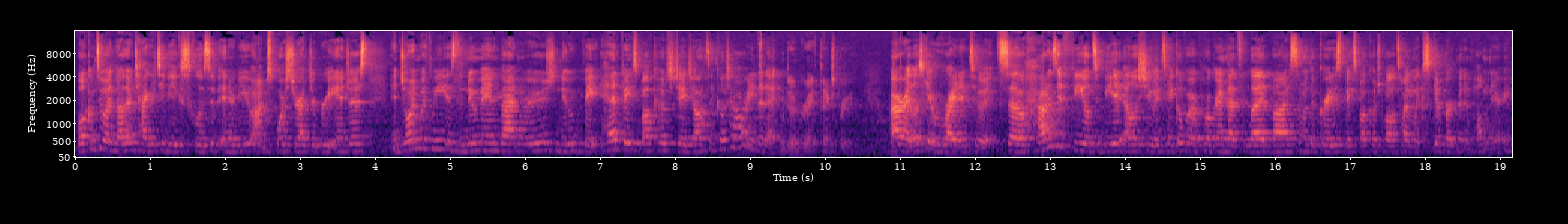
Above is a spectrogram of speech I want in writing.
Welcome to another Tiger TV exclusive interview. I'm Sports Director Brie Andras, and joined with me is the new man in Baton Rouge, new ba head baseball coach Jay Johnson. Coach, how are you today? I'm doing great, thanks Bree. All right, let's get right into it. So, how does it feel to be at LSU and take over a program that's led by some of the greatest baseball coach of all time, like Skip Bertman and Paul Mainieri?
